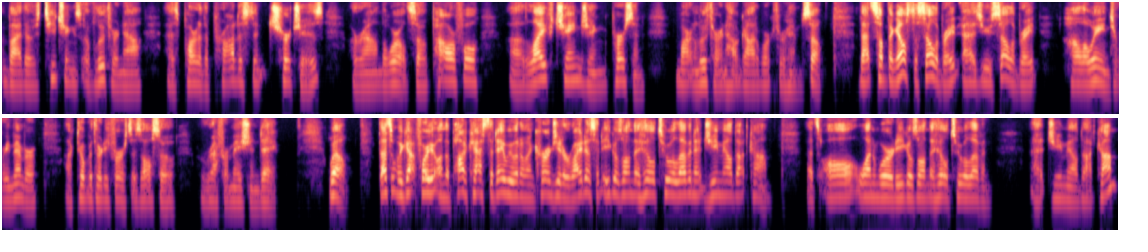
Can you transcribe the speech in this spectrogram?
by those teachings of Luther now as part of the Protestant churches around the world. So powerful, uh, life changing person, Martin Luther, and how God worked through him. So that's something else to celebrate as you celebrate Halloween. To remember, October 31st is also Reformation Day. Well, that's what we got for you on the podcast today. We want to encourage you to write us at eaglesonthehill211 at gmail.com. That's all one word, eaglesonthehill211 at gmail.com.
